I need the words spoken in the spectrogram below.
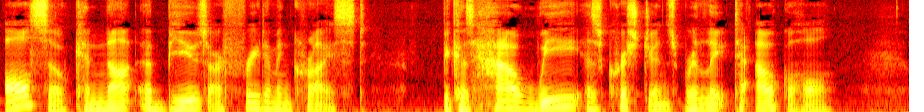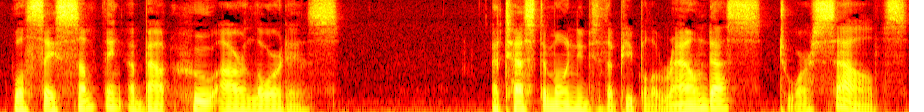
also cannot abuse our freedom in Christ because how we as Christians relate to alcohol will say something about who our Lord is a testimony to the people around us, to ourselves,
